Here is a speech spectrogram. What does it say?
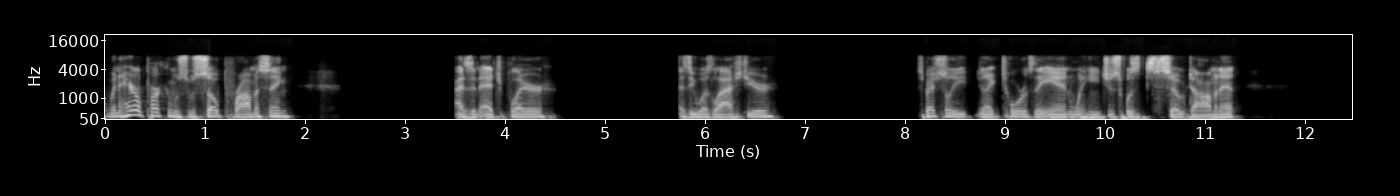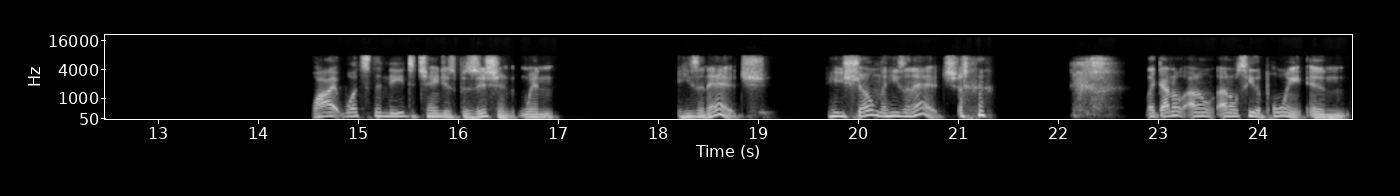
when Harold Perkins was so promising as an edge player as he was last year, especially like towards the end when he just was so dominant. Why what's the need to change his position when he's an edge? He's shown that he's an edge. like I don't I don't I don't see the point in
